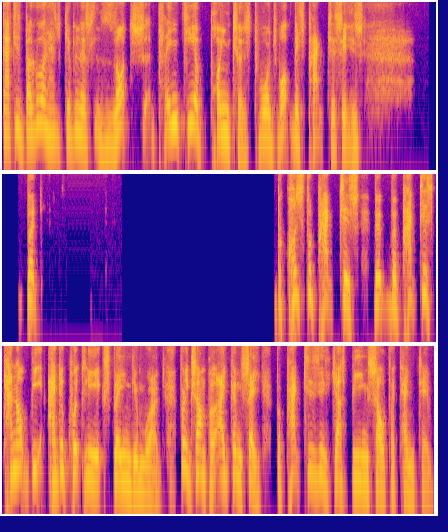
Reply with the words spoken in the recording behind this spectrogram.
that is, Bhagavan has given us lots, plenty of pointers towards what this practice is. But because the practice, the, the practice cannot be adequately explained in words. For example, I can say the practice is just being self-attentive.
